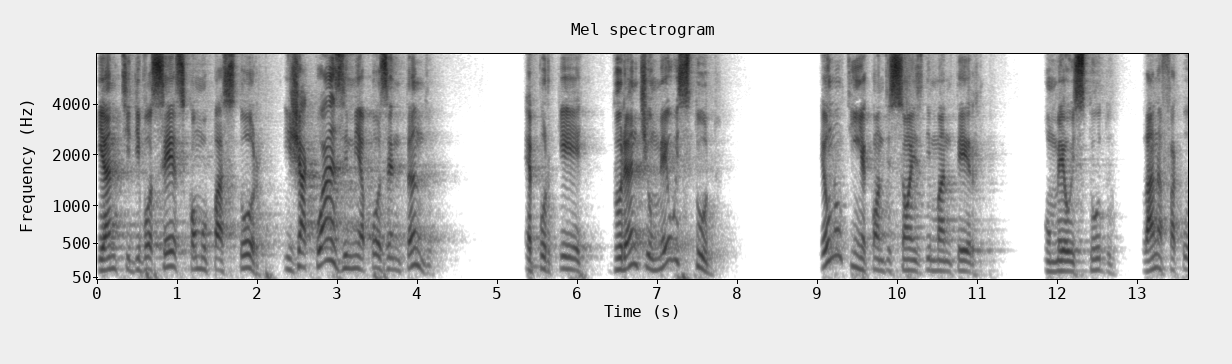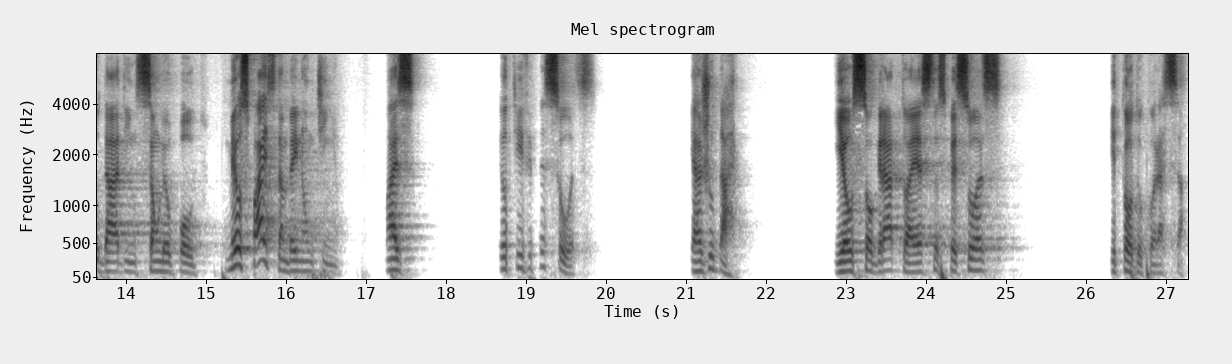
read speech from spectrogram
diante de vocês como pastor e já quase me aposentando, é porque durante o meu estudo eu não tinha condições de manter o meu estudo lá na faculdade em São Leopoldo. Meus pais também não tinham, mas eu tive pessoas que ajudaram. E eu sou grato a estas pessoas de todo o coração.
